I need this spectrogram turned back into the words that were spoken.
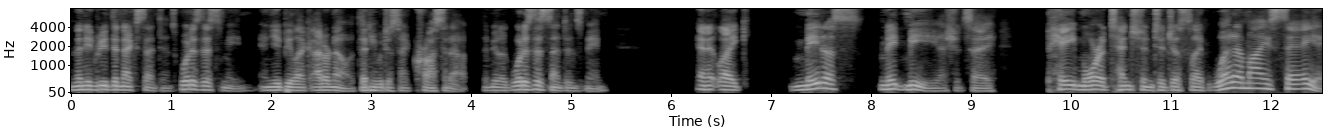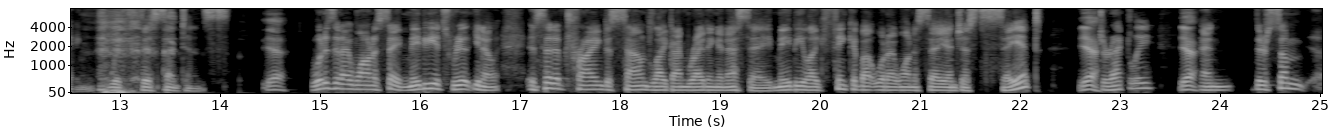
And then he'd read the next sentence. What does this mean? And you'd be like, "I don't know." Then he would just like cross it out. Then be like, "What does this sentence mean?" And it like made us, made me, I should say, pay more attention to just like, what am I saying with this sentence? Yeah. what is it I want to say? Maybe it's real, you know, instead of trying to sound like I'm writing an essay, maybe like think about what I want to say and just say it Yeah. directly. Yeah. And there's some uh,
